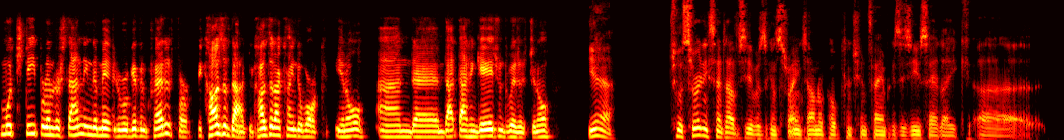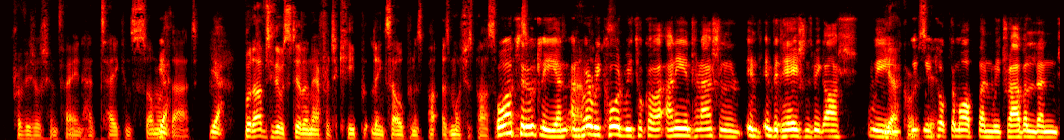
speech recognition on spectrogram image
much deeper understanding than maybe were given credit for because of that, because of that kind of work, you know, and um, that that engagement with it, you know. Yeah. To a certain extent, obviously, there was a constraint on Republican Sinn Féin because, as you say, like uh, Provisional Sinn Féin had taken some yeah. of that. Yeah. But obviously, there was still an effort to keep links open as as much as possible. Oh, absolutely, and and where we could, we took uh, any international in, invitations we got. We yeah, course, we, we took them up, and we travelled and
